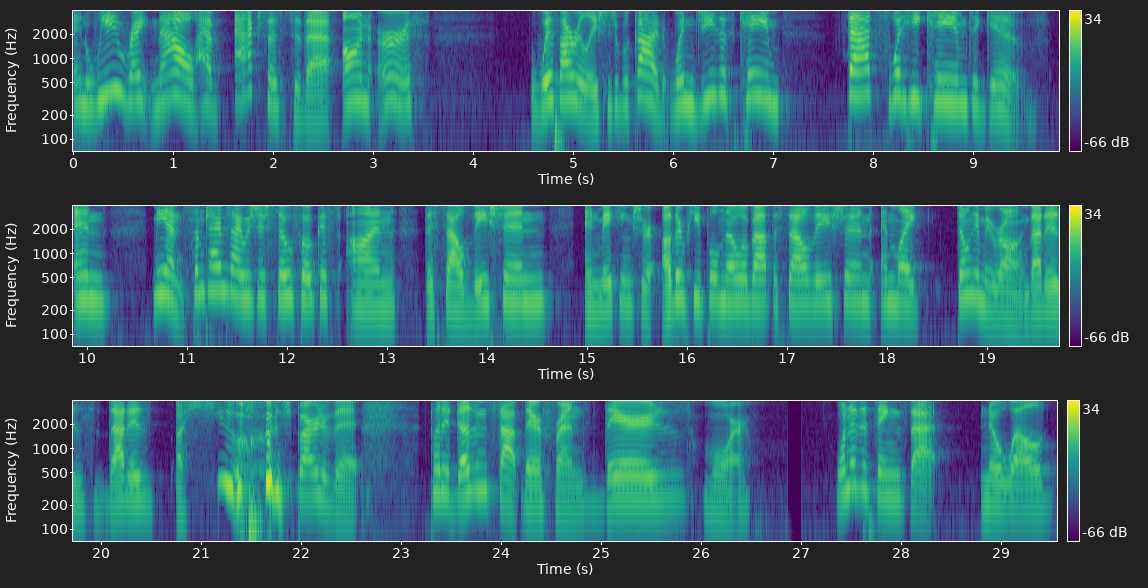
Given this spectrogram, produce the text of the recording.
And we right now have access to that on earth with our relationship with God. When Jesus came, that's what he came to give. And man, sometimes I was just so focused on the salvation and making sure other people know about the salvation and like don't get me wrong, that is that is a huge part of it. But it doesn't stop there, friends. There's more. One of the things that Noelle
